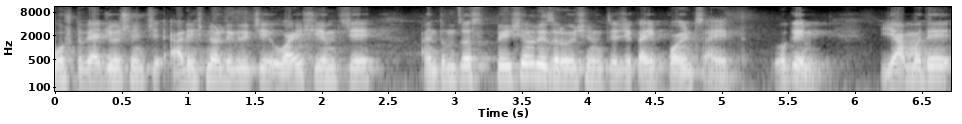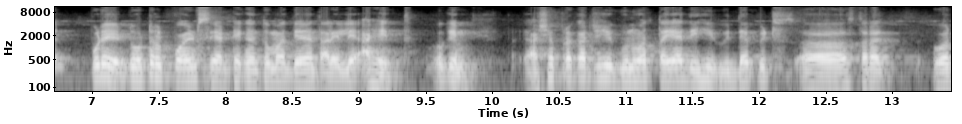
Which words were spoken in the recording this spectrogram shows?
पोस्ट ग्रॅज्युएशनचे ॲडिशनल डिग्रीचे वाय सी एमचे आणि तुमचं स्पेशल रिझर्वेशनचे जे काही पॉईंट्स आहेत. ओके यामध्ये पुढे टोटल पॉईंट्स या ठिकाणी तुम्हाला देण्यात आलेले आहेत. ओके अशा प्रकारची ही गुणवत्ता यादी ही विद्यापीठ स्तरावर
